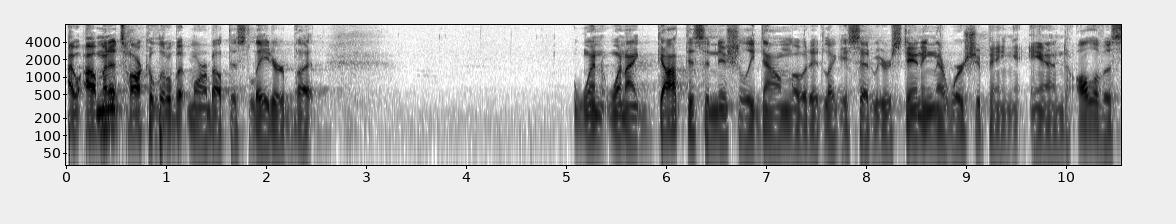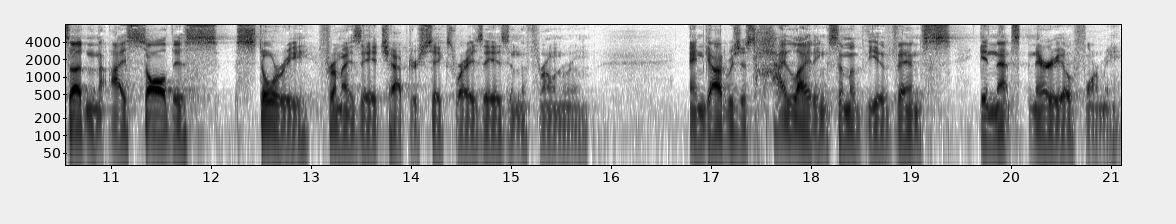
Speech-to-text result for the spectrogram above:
I, I'm going to talk a little bit more about this later, but when, when I got this initially downloaded, like I said, we were standing there worshiping, and all of a sudden I saw this story from Isaiah chapter 6 where Isaiah is in the throne room. And God was just highlighting some of the events in that scenario for me.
